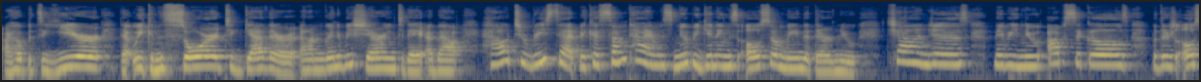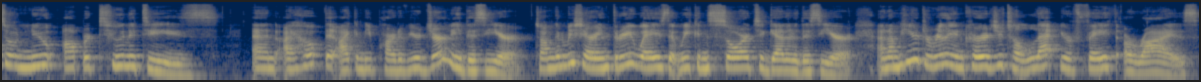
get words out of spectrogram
I hope it's a year that we can soar together. And I'm going to be sharing today about how to reset because sometimes new beginnings also mean that there are new challenges, maybe new obstacles, but there's also new opportunities. And I hope that I can be part of your journey this year. So, I'm going to be sharing three ways that we can soar together this year. And I'm here to really encourage you to let your faith arise.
